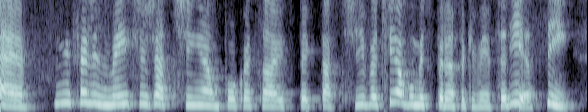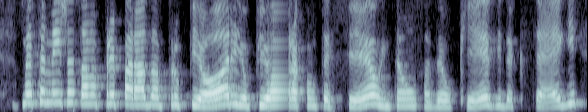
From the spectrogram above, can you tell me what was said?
É, infelizmente já tinha um pouco essa expectativa. Tinha alguma esperança que venceria? Sim, mas também já estava preparada para o pior e o pior aconteceu. Então, fazer o quê? Vida que segue.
